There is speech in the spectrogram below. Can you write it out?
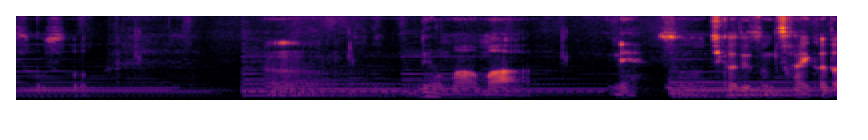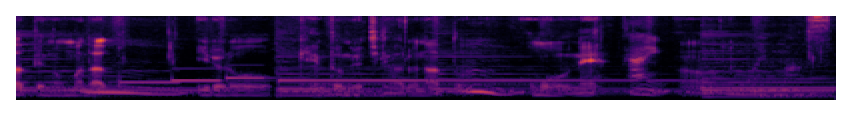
そうそう。うん。でもまあまあねその地下鉄の使い方っていうのもまだうん。いろいろ検討の余地があるなとうん。思うね、はい。うん。思います。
